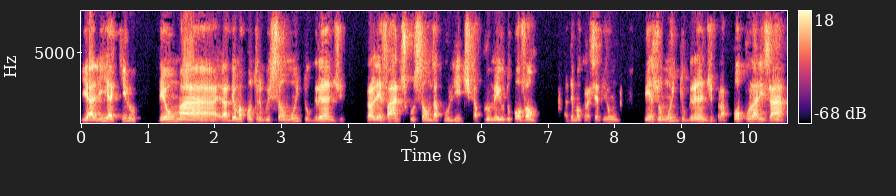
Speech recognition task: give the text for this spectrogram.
E ali aquilo deu uma, ela deu uma contribuição muito grande para levar a discussão da política para o meio do povão. A democracia teve um peso muito grande para popularizar,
